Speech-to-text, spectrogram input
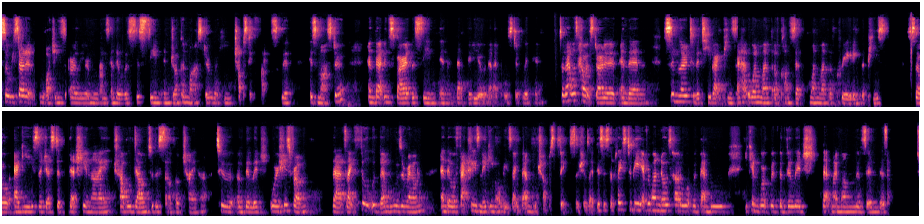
So we started watching his earlier movies, and there was this scene in Drunken Master where he chopstick fights with his master. And that inspired the scene in that video that I posted with him. So that was how it started. And then, similar to the teabag piece, I had one month of concept, one month of creating the piece. So Aggie suggested that she and I travel down to the south of China to a village where she's from that's like filled with bamboos around. And there were factories making all these like bamboo chopsticks. So she was like, this is the place to be. Everyone knows how to work with bamboo. You can work with the village that my mom lives in. There's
